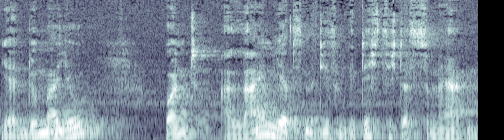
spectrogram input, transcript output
ja думаю. Und allein jetzt mit diesem Gedicht sich das zu merken,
